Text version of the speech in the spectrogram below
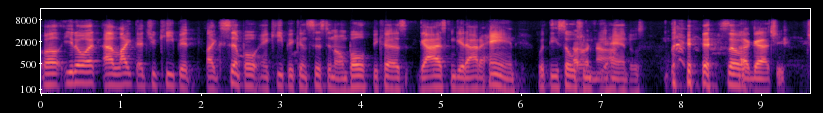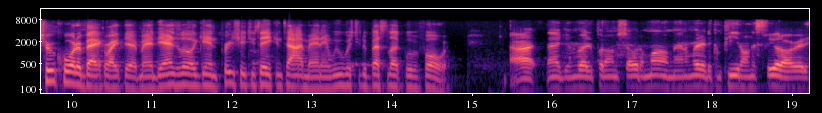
Well, you know what? I like that you keep it like simple and keep it consistent on both because guys can get out of hand with these oh, social oh, media handles. so I got you. True quarterback right there, man. D'Angelo, again, appreciate you taking time, man, and we wish you the best luck moving forward. All right, thank you. I'm ready to put on the show tomorrow, man. I'm ready to compete on this field already.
